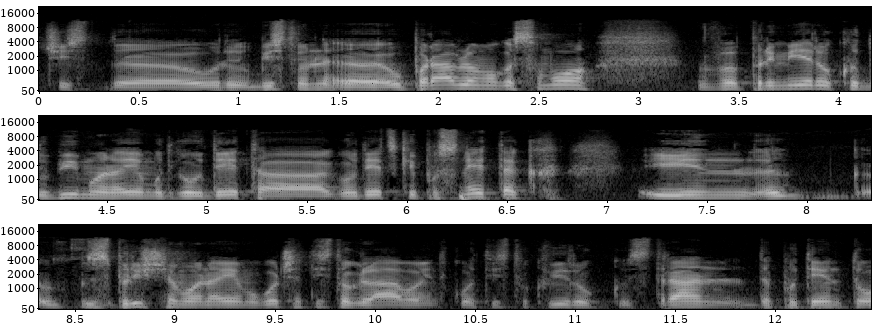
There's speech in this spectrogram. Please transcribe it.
Čist, uh, v bistvu ne, uh, uporabljamo ga samo v primeru, ko dobimo najem od Gaudeta gaudetski posnetek in uh, zbrišemo najem mogoče tisto glavo in tako tisto kviru stran, da potem to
